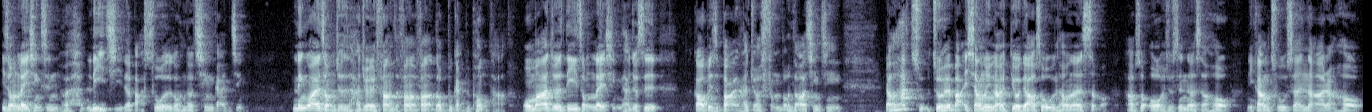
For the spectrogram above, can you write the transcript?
一种类型是你会很立即的把所有的东西都清干净，另外一种就是他就会放着放着放着都不敢去碰它。我妈就是第一种类型，她就是。告别式办完，他就什么东西都要清清。然后他准准备把一箱东西拿去丢掉的时候，我问他说那是什么？他说哦，就是那时候你刚出生啊，然后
